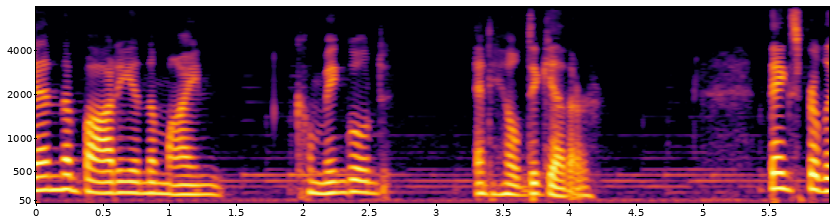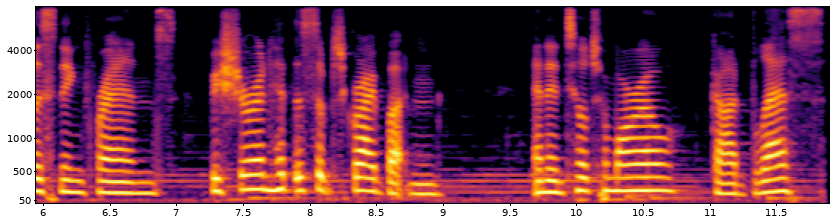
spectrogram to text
then the body and the mind commingled and healed together. Thanks for listening, friends. Be sure and hit the subscribe button. And until tomorrow, God bless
